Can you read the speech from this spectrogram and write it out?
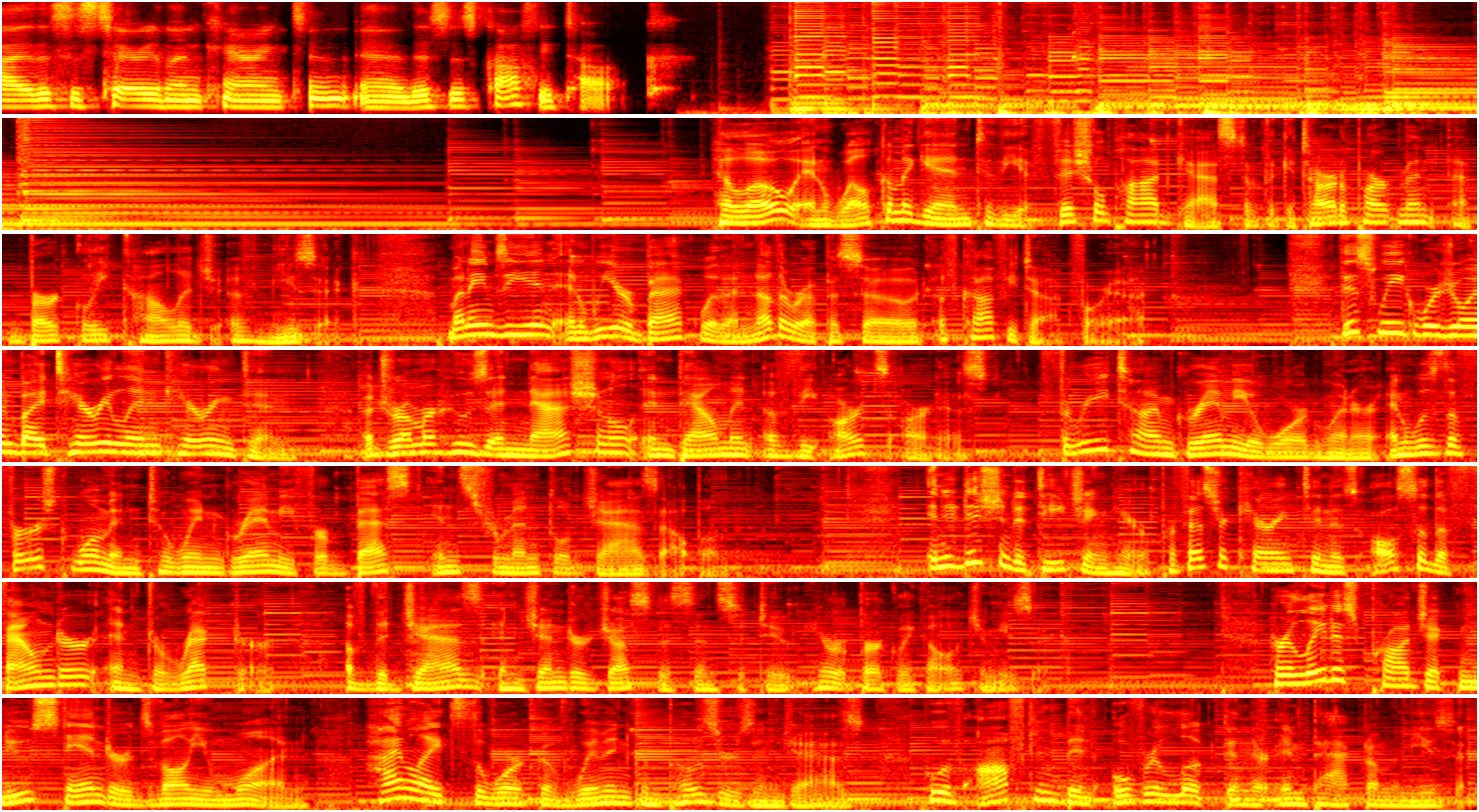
Hi, this is Terri Lyne Carrington, and this is Coffee Talk. Hello, and welcome again to the official podcast of the guitar department at Berklee College of Music. My name's Ian, and we are back with another episode of Coffee Talk for you. This week, we're joined by Terri Lyne Carrington, a drummer who's a National Endowment of the Arts artist, three time Grammy Award winner, and was the first woman to win Grammy for Best Instrumental Jazz Album. In addition to teaching here, Professor Carrington is also the founder and director of the Jazz and Gender Justice Institute here at Berklee College of Music. Her latest project, New Standards Volume 1, highlights the work of women composers in jazz who have often been overlooked in their impact on the music.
